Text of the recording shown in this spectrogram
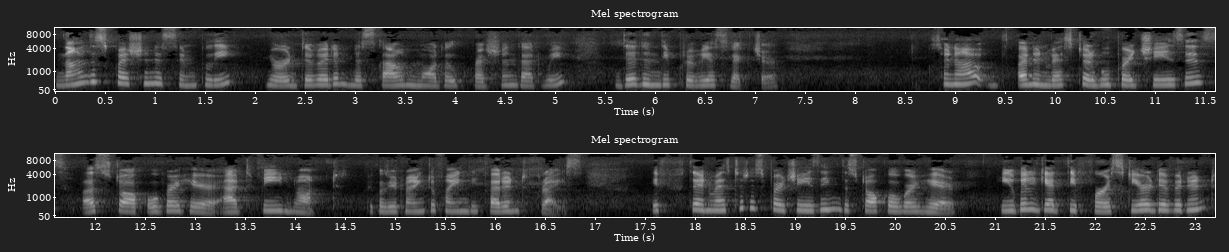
Now this question is simply your dividend discount model question that we did in the previous lecture. So now an investor who purchases a stock over here at P naught because you're trying to find the current price. If the investor is purchasing the stock over here, he will get the first year dividend.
